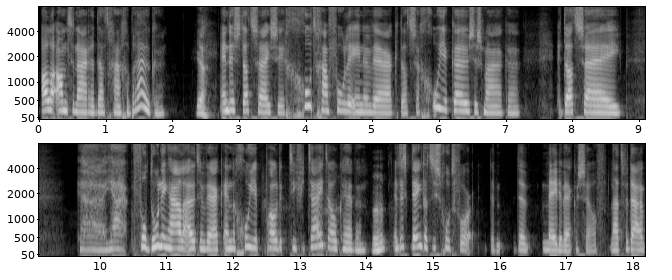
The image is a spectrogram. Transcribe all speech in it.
alle ambtenaren dat gaan gebruiken. Ja. En dus dat zij zich goed gaan voelen in hun werk, dat ze goede keuzes maken, dat zij eh, ja, voldoening halen uit hun werk en de goede productiviteit ook hebben. Uh-huh. En dus ik denk dat is goed voor de, de medewerkers zelf. Laten we daar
